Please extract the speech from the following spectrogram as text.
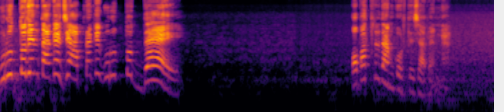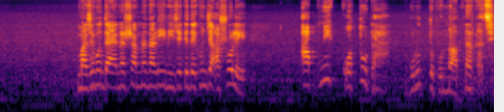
গুরুত্ব দিন তাকে, যে আপনাকে গুরুত্ব দেয়। অপাত্রে দান করতে যাবেন না। মাঝে মধ্যে আয়নার সামনে দাঁড়িয়ে নিজেকে দেখুন যে আসলে আপনি কতটা গুরুত্বপূর্ণ আপনার কাছে।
